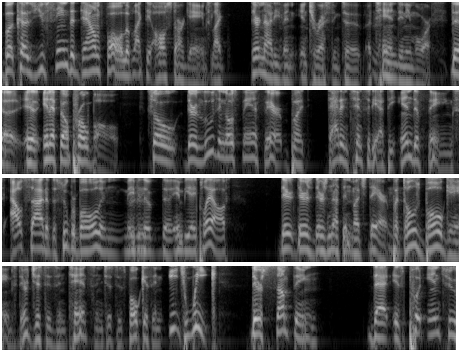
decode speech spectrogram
because you've seen the downfall of like the All-Star games, like they're not even interesting to attend anymore. The uh, NFL Pro Bowl, so they're losing those fans there, but that intensity at the end of things, outside of the Super Bowl and maybe the, the NBA playoffs, there there's there's nothing much there. But those bowl games, they're just as intense and just as focused. And each week there's something that is put into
